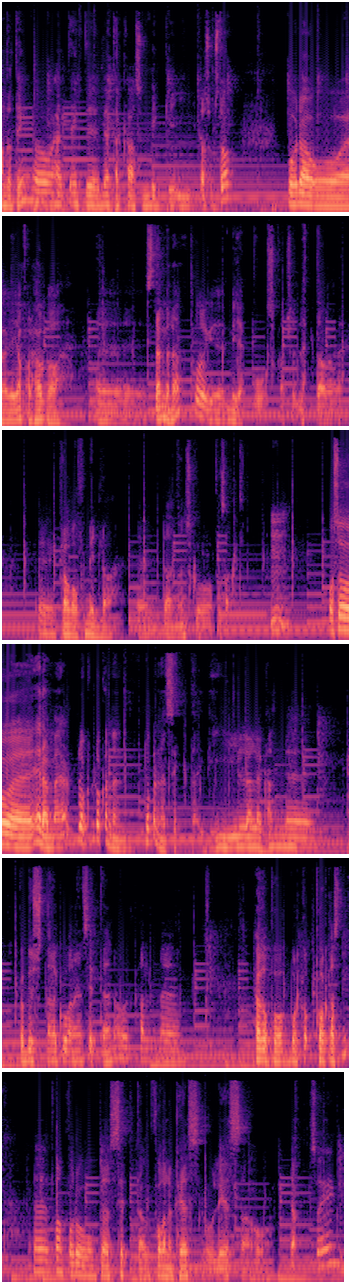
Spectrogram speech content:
andre ting, og helt egentlig vite hva som ligger i det som står. Og da å eh, iallfall høre eh, stemmene tror jeg er med på å kanskje lettere eh, klare å formidle eh, det en ønsker å få sagt. Mm. Og så eh, er det da, kan en, kan en sitte i bil, eller kan eh, på bussen, eller hvor en sitter, og kan eh, høre på podkasten. Framfor da å sitte foran en PC og lese. Og, ja. Så er det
